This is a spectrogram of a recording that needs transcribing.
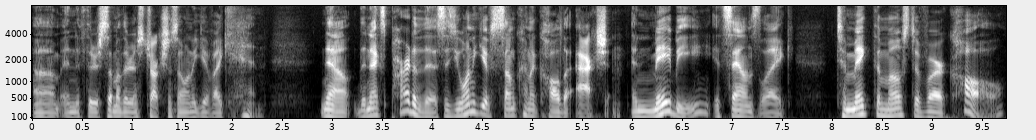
Um, and if there's some other instructions I want to give, I can. Now, the next part of this is you want to give some kind of call to action. And maybe it sounds like to make the most of our call,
